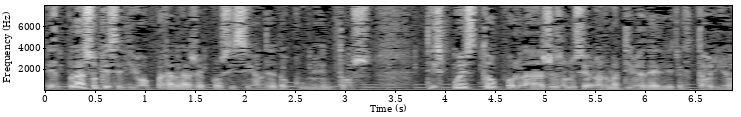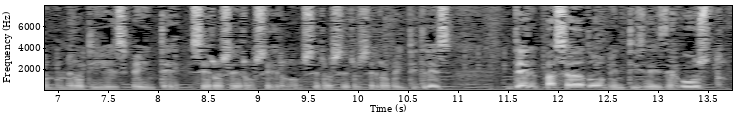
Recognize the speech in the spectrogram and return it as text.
el plazo que se dio para la reposición de documentos dispuesto por la resolución normativa de directorio número 10 20 del pasado 26 de agosto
